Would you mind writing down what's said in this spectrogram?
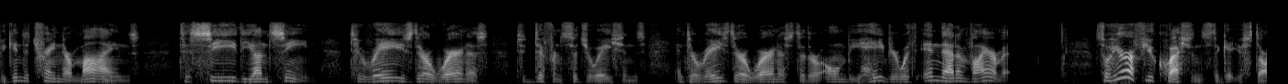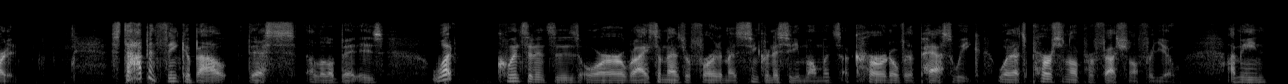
begin to train their minds to see the unseen, to raise their awareness to different situations, and to raise their awareness to their own behavior within that environment. So here are a few questions to get you started. Stop and think about this a little bit is what coincidences or what I sometimes refer to them as synchronicity moments occurred over the past week, whether that's personal or professional for you. I mean,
